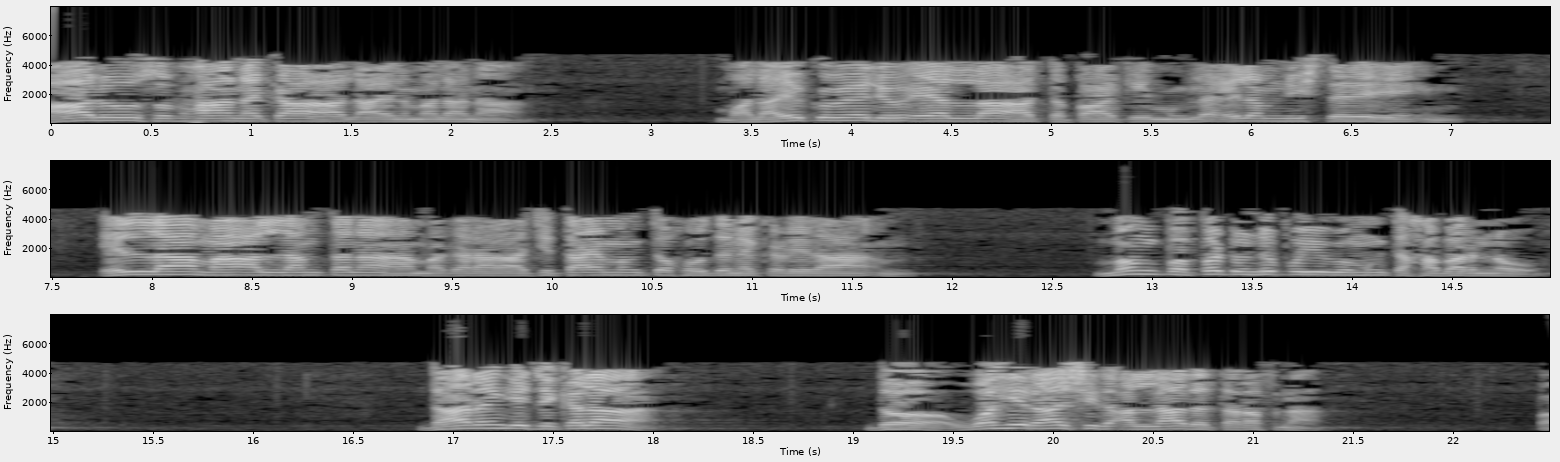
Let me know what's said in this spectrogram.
قالو سبحانك لا علم لنا ملائکه ویلو اے الله ته پاکي مونږ له علم نشته الا ما علمتنا مگر هغه چې تای مونږ ته خود نه کړی دا مونږ په پټو نه پویو مونږ ته خبر نو دارنګ چې کلا د وحی راشد الله د طرفنا په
